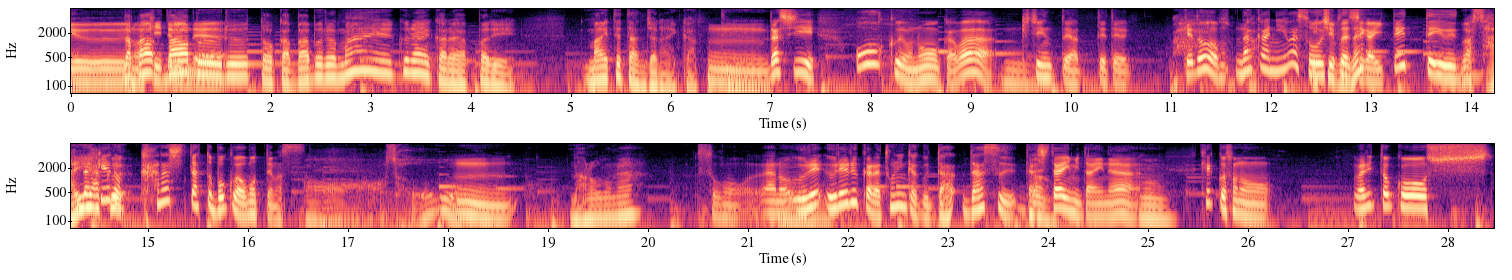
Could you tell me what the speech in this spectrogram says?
いうのを聞いてるババんで、ブルとかバブル前ぐらいからやっぱり巻いてたんじゃないかってう。いう、ん。だし多くの農家はうん。きちんとやっててけど、中にはそういう人たちがいてっていうだけの話だと僕は思ってます。ああそう、うん。なるほどね。そう。あの、うん。売れ売れるからとにかくだ出す出したいみたいな、うん。結構その割とこうし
